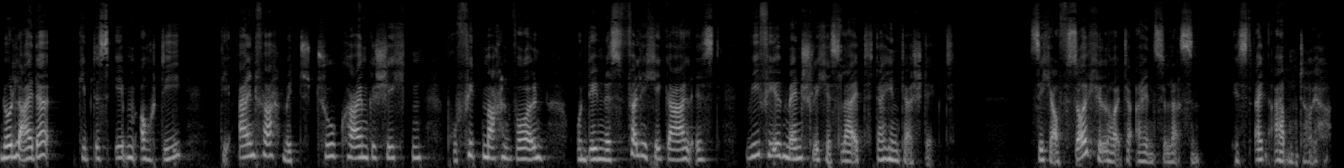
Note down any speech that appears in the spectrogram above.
Nur leider gibt es eben auch die, die einfach mit True Crime Geschichten Profit machen wollen und denen es völlig egal ist, wie viel menschliches Leid dahinter steckt. Sich auf solche Leute einzulassen, ist ein Abenteuer.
